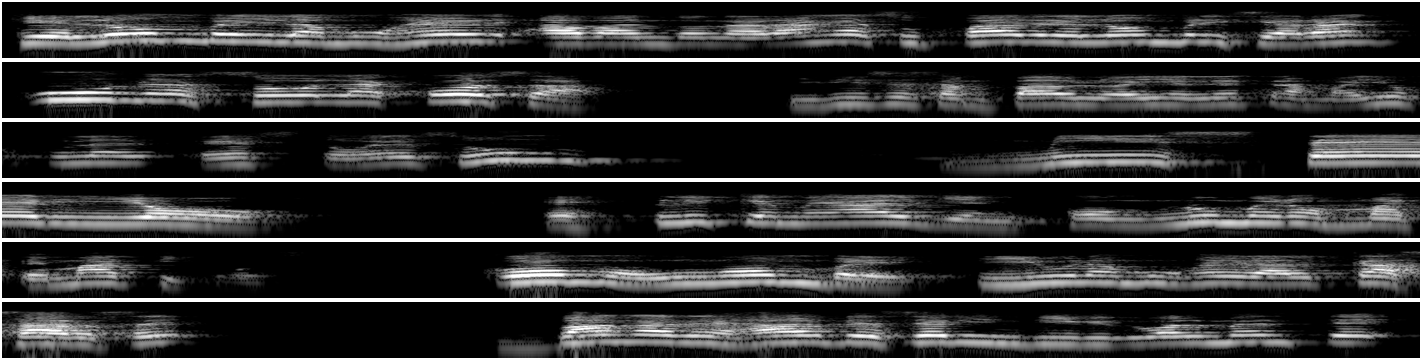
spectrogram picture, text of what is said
que el hombre y la mujer abandonarán a su padre el hombre y se harán una sola cosa. Y dice San Pablo ahí en letras mayúsculas, esto es un misterio. Explíqueme a alguien con números matemáticos cómo un hombre y una mujer al casarse van a dejar de ser individualmente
